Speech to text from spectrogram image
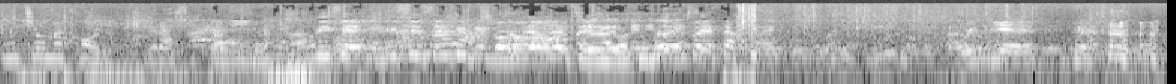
Mucho mejor. Gracias, Dice, dice Sergio que no, Muy bien.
